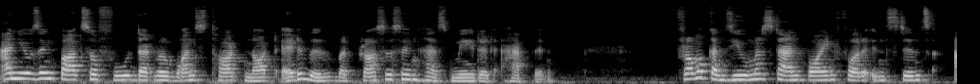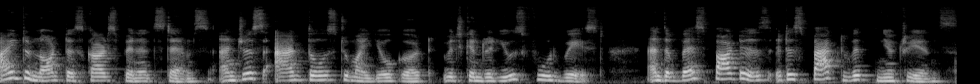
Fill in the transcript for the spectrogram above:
and using parts of food that were once thought not edible but processing has made it happen. From a consumer standpoint, for instance, I do not discard spinach stems and just add those to my yogurt, which can reduce food waste. And the best part is, it is packed with nutrients.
